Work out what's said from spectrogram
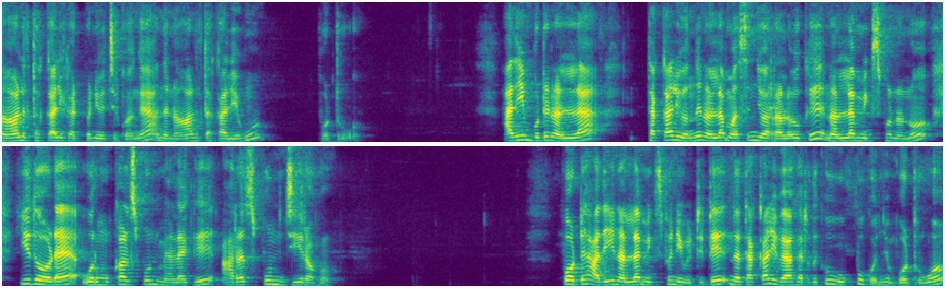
நாலு தக்காளி கட் பண்ணி வச்சுருக்கோங்க. அந்த நாலு தக்காளியும் போட்டுருவோம். அதையும் போட்டு நல்லா தக்காளி வந்து நல்லா மசிஞ்சு வர்ற அளவுக்கு நல்லா மிக்ஸ் பண்ணணும். இதோட ஒரு முக்கால் ஸ்பூன் மிளகு அரை ஸ்பூன் ஜீரகம் போட்டு அதையும் நல்லா மிக்ஸ் பண்ணி விட்டுட்டு இந்த தக்காளி வேகிறதுக்கு உப்பு கொஞ்சம் போட்டுருவோம்.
